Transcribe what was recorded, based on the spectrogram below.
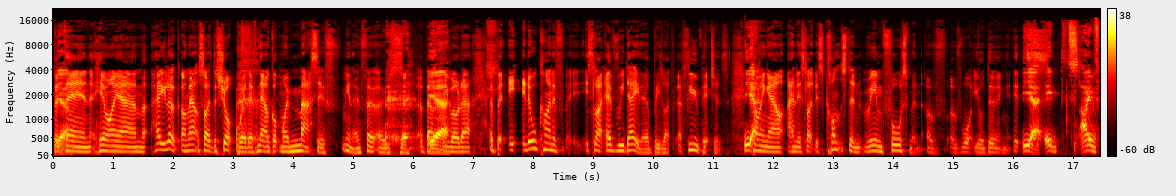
But yeah. then here I am. Hey, look, I'm outside the shop where they've now got my massive, you know, photos about yeah. to be rolled out. But it, it all kind of it's like every day there'll be like a few pictures yeah. coming out, and it's like this constant reinforcement of of what you're doing. It's, yeah, it's I've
